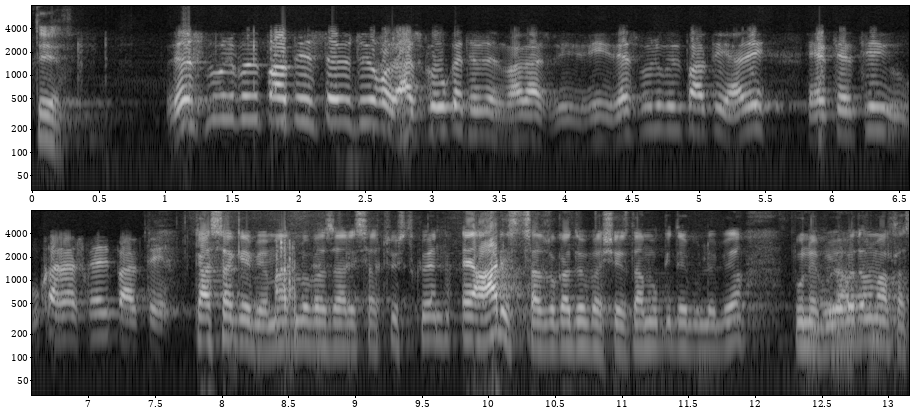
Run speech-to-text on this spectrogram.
დიახ. რესპუბლიკური პარტიის წევრი თუ იყო, რას გოუკეთებდნენ მაგას? რესპუბლიკური პარტია არის ერთ-ერთი უკანასკნელი პარტია. გასაგებია, მადლობა ზარისათვის თქვენ. ე არის საზოგადოებაში ეს დამოკიდებულებია ბუნებრივია ბატონო მალხას.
